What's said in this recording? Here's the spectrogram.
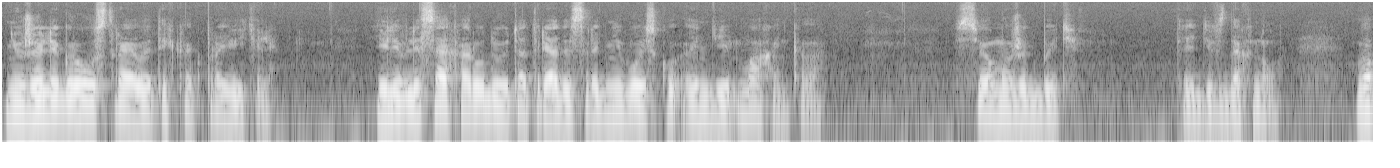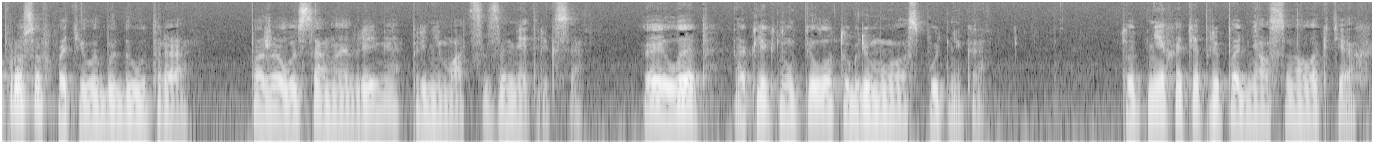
Неужели Гро устраивает их как правитель? Или в лесах орудуют отряды сродни войску Энди Махонькова? Все может быть. Тедди вздохнул. Вопросов хватило бы до утра. Пожалуй, самое время приниматься за Метрикса. «Эй, Лед!» – окликнул пилот угрюмого спутника. Тот нехотя приподнялся на локтях.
